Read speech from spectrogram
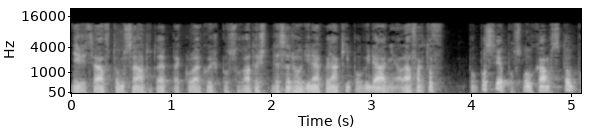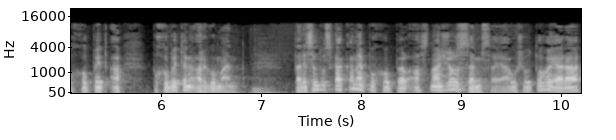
Někdy třeba v tom senátu to je peklo, jako když posloucháte 10 hodin jako nějaký povídání, ale já fakt to prostě poslouchám, si to pochopit a pochopit ten argument. Tady jsem to zkrátka nepochopil a snažil jsem se. Já už od toho jara,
